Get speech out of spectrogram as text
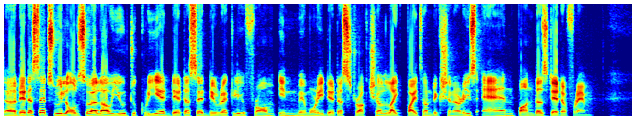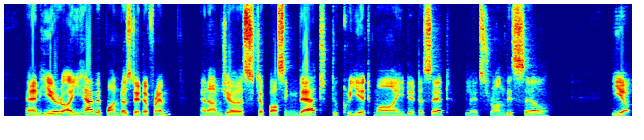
uh, datasets will also allow you to create dataset directly from in-memory data structure like python dictionaries and pandas data frame. And here i have a pandas data frame and i'm just uh, passing that to create my dataset. Let's run this cell. Yeah.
